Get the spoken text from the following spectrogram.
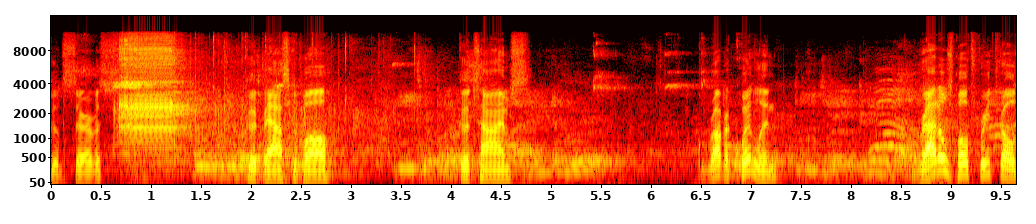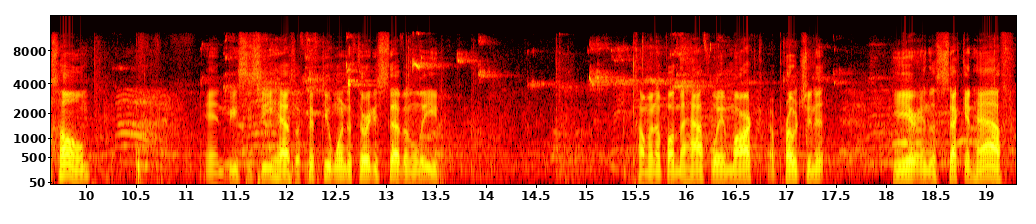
Good service. Good basketball. Good times. Robert Quinlan rattles both free throws home, and BCC has a 51 to 37 lead. Coming up on the halfway mark, approaching it here in the second half.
